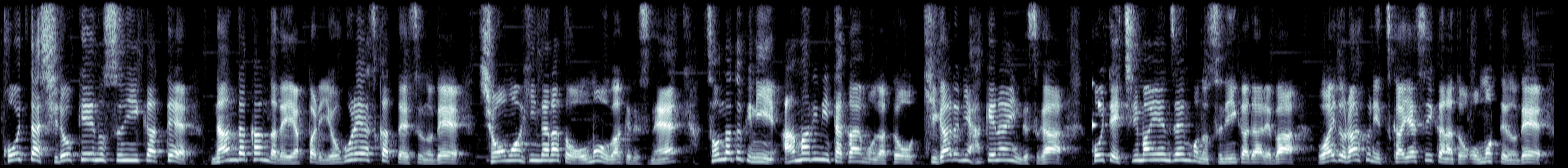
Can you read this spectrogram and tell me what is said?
こういった白系のスニーカーって、なんだかんだでやっぱり汚れやすかったりするので、消耗品だなと思うわけですね。そんな時にあまりに高いものだと気軽に履けないんですが、こういった1万円前後のスニーカーであれば、割とラフに使いやすいかなと思っているので、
